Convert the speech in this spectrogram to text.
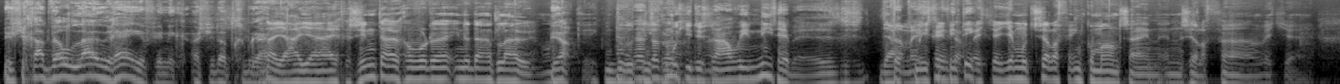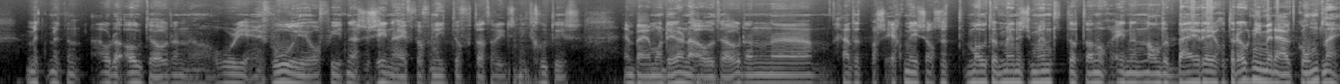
dus je gaat wel lui rijden, vind ik, als je dat gebruikt. Nou ja, je eigen zintuigen worden inderdaad lui. Want Ja. ik, ik bedoel het Ja, niet dat moet je dus nou weer niet hebben. Het is, Ja, dat maar ik vind, ik. Weet je, je moet zelf in command zijn. En zelf, eh, weet je, met, met een oude auto... dan hoor je en voel je of hij het naar zijn zin heeft of niet. Of dat er iets niet goed is. En bij een moderne auto, dan eh, gaat het pas echt mis... als het motormanagement, dat dan nog een en ander bijregelt... er ook niet meer uitkomt. Nee.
